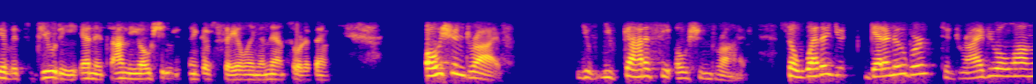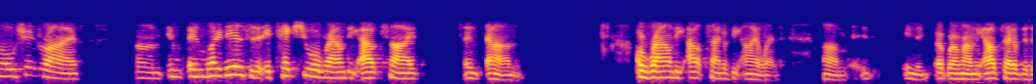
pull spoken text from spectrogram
if it's beauty and it's on the ocean, you think of sailing and that sort of thing. Ocean Drive, you've you've got to see Ocean Drive. So whether you get an Uber to drive you along Ocean Drive, um, and, and what it is, it takes you around the outside and um, around the outside of the island, um, the, around the outside of the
